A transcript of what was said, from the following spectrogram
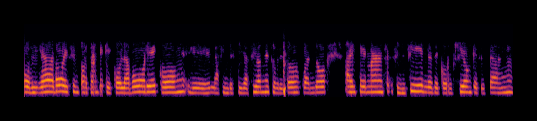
obligado, es importante que colabore con eh, las investigaciones, sobre todo cuando hay temas sensibles de corrupción que se están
